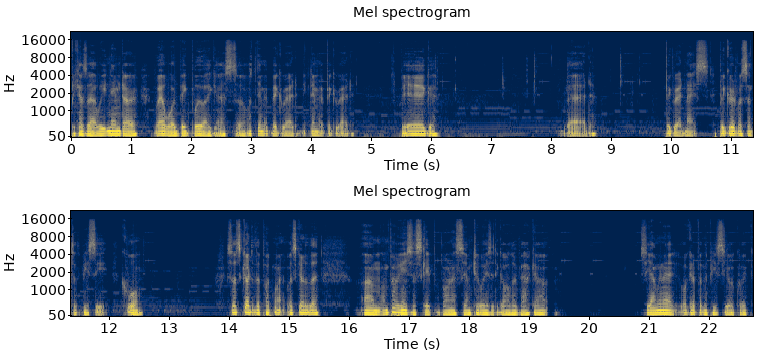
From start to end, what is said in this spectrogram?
Because uh, we named our railroad Big Blue, I guess. So let's name it Big Red. Nickname it Big Red. Big Red. Big Red, nice. Big Red was sent to the PC. Cool. So let's go to the Pokemon. Let's go to the. Um, I'm probably gonna use escape rope. Honestly, I'm too lazy to go all the way back out. So yeah, I'm gonna look it up on the PC real quick.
